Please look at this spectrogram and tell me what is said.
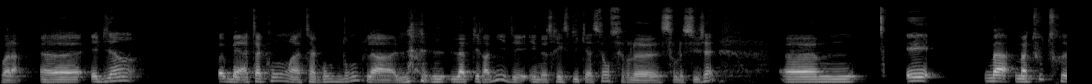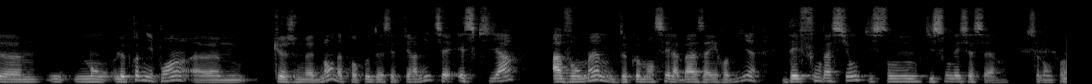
Voilà. Euh, eh bien, ben, attaquons, donc la, pyramide et, notre explication sur le, sujet. Euh, et ma, toute, euh, le premier point que je me demande à propos de cette pyramide, c'est est-ce qu'il y a, avant même de commencer la base aérobie, des fondations qui sont, qui sont nécessaires, selon toi?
